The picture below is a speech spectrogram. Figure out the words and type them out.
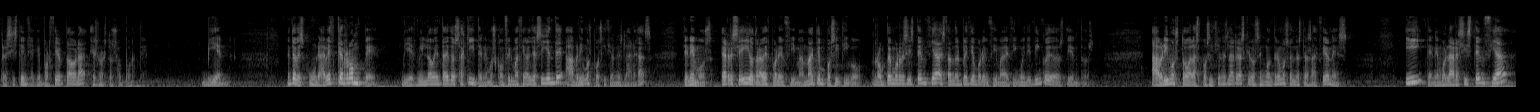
Resistencia que por cierto ahora es nuestro soporte. Bien. Entonces, una vez que rompe 10.092 aquí, tenemos confirmación al día siguiente, abrimos posiciones largas. Tenemos RSI otra vez por encima, MAC en positivo, rompemos resistencia estando el precio por encima de 55 y de 200. Abrimos todas las posiciones largas que nos encontremos en nuestras acciones. Y tenemos la resistencia,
